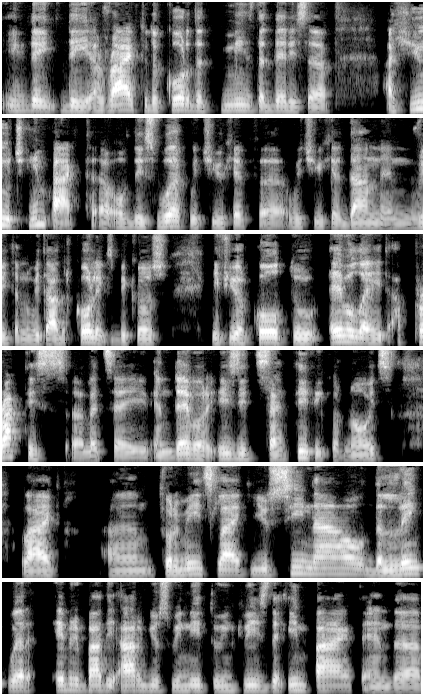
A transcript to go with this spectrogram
if, if they they arrive to the core, that means that there is a a huge impact uh, of this work which you have uh, which you have done and written with other colleagues because if you're called to evaluate a practice uh, let's say endeavor is it scientific or no it's like um, for me it's like you see now the link where everybody argues we need to increase the impact and uh,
